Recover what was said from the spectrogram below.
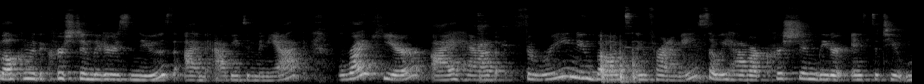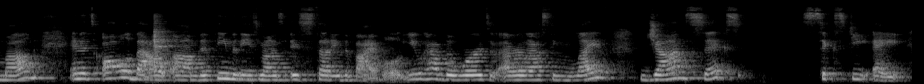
welcome to the Christian Leaders News. I'm Abby Dominiak. Right here, I have three new mugs in front of me. So we have our Christian Leader Institute mug, and it's all about um, the theme of these mugs is study the Bible. You have the words of everlasting life, John 6, 68.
